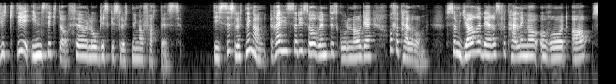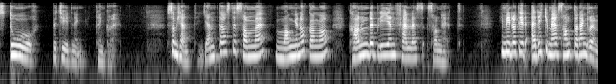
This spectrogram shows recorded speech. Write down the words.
viktige innsikter før logiske slutninger fattes. Disse slutningene reiser de så rundt til Skole-Norge og forteller om, som gjør deres fortellinger og råd av stor betydning, tenker jeg. Som kjent, gjentas det samme mange nok ganger, kan det bli en felles sannhet. Imidlertid er det ikke mer sant av den grunn,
